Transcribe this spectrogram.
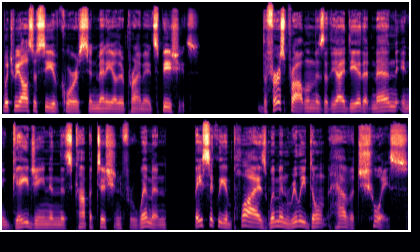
which we also see, of course, in many other primate species. The first problem is that the idea that men engaging in this competition for women basically implies women really don't have a choice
